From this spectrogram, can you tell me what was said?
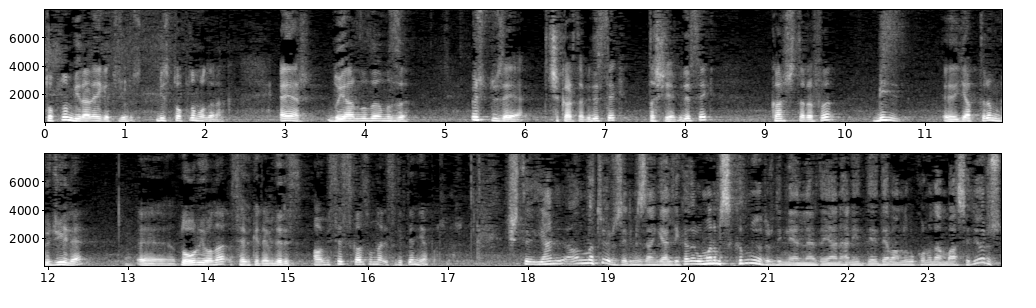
toplum bir araya getiriyoruz. Biz toplum olarak eğer duyarlılığımızı üst düzeye çıkartabilirsek, taşıyabilirsek karşı tarafı biz e, yaptırım gücüyle e, doğru yola sevk edebiliriz. Ama biz sessiz kalırsa onlar istediklerini yaparlar. İşte yani anlatıyoruz elimizden geldiği kadar. Umarım sıkılmıyordur dinleyenler de. Yani hani de, devamlı bu konudan bahsediyoruz.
